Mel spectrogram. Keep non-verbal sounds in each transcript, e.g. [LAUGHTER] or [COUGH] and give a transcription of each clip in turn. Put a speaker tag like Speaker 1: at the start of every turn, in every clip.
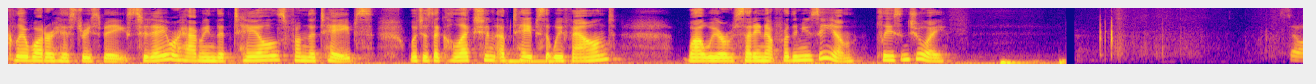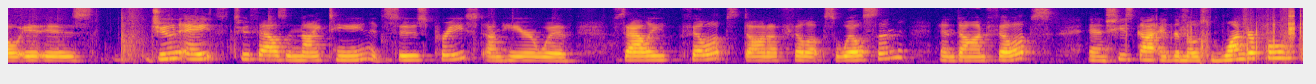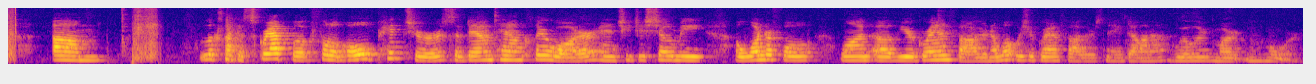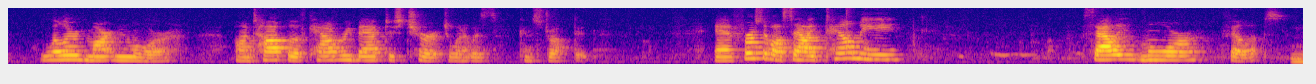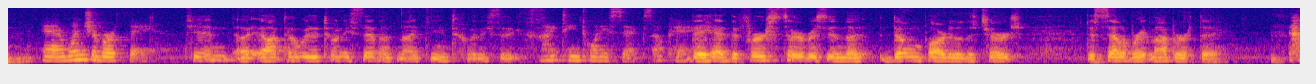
Speaker 1: Clearwater History Speaks. Today we're having the Tales from the Tapes, which is a collection of tapes that we found while we were setting up for the museum. Please enjoy.
Speaker 2: So it is June 8th, 2019. It's Sue's Priest. I'm here with Sally Phillips, Donna Phillips Wilson, and Don Phillips. And she's got the most wonderful, um, looks like a scrapbook full of old pictures of downtown Clearwater. And she just showed me a wonderful one of your grandfather. Now, what was your grandfather's name, Donna?
Speaker 3: Willard Martin Moore.
Speaker 2: Willard Martin Moore on top of Calvary Baptist Church when it was constructed. And first of all, Sally, tell me, Sally Moore Phillips, mm-hmm. and when's your birthday?
Speaker 3: 10, uh, October the 27th, 1926.
Speaker 2: 1926, okay.
Speaker 3: They had the first service in the dome part of the church to celebrate my birthday. [LAUGHS]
